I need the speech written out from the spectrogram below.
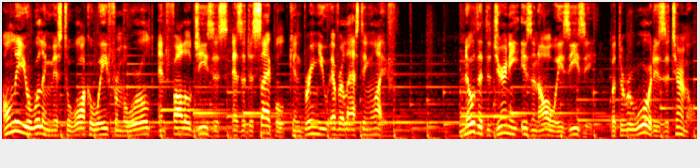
Only your willingness to walk away from the world and follow Jesus as a disciple can bring you everlasting life. Know that the journey isn't always easy, but the reward is eternal.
